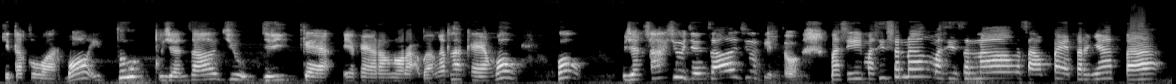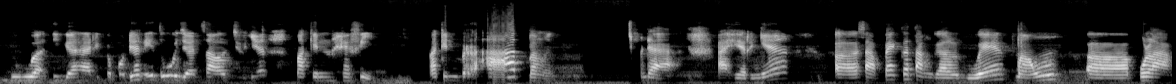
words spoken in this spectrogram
kita keluar mall itu hujan salju. Jadi kayak ya kayak orang norak banget lah kayak wow wow hujan salju hujan salju gitu. Masih masih senang masih senang sampai ternyata dua tiga hari kemudian itu hujan saljunya makin heavy makin berat banget. Udah akhirnya eh, sampai ke tanggal gue mau eh, pulang.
